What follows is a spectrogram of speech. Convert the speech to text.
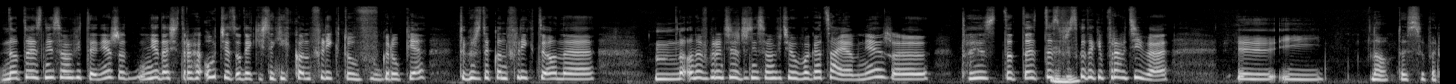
no to jest niesamowite, nie? Że nie da się trochę uciec od jakichś takich konfliktów w grupie, tylko że te konflikty, one, no one w gruncie rzeczy niesamowicie ubogacają, nie? Że to jest, to, to, to jest wszystko takie prawdziwe Yy, i no, to jest super.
